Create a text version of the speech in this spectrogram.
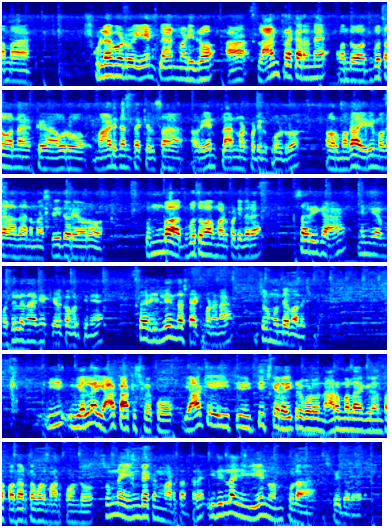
ನಮ್ಮ ಕುಳ್ಳೇಗೌಡರು ಏನ್ ಪ್ಲಾನ್ ಮಾಡಿದ್ರು, ಆ ಪ್ಲಾನ್ ಪ್ರಕಾರನೇ ಒಂದು ಅದ್ಭುತವನ್ನ ಅವರು ಮಾಡಿದಂತ ಕೆಲಸ ಅವ್ರು ಏನ್ ಪ್ಲಾನ್ ಮಾಡ್ಕೊಟ್ಟಿರ್ಕೊಡ್ರು ಅವ್ರ ಮಗ ಹಿರಿ ಮಗನಾದ ನಮ್ಮ ಶ್ರೀಧರಿ ಅವರು ತುಂಬಾ ಅದ್ಭುತವಾಗಿ ಮಾಡ್ಕೊಟ್ಟಿದ್ದಾರೆ. ಸರ್ ಈಗ ನಿಮ್ಗೆ ಮೊದಲನೇದಾಗಿ ಕೇಳ್ಕೊ ಬರ್ತೀನಿ. ಸರ್ ಇಲ್ಲಿಂದ ಸ್ಟಾರ್ಟ್ ಮಾಡೋಣ. ಚೂರು ಮುಂದೆ ಬಾ ಲಕ್ಷ್ಮಿ ಈ ಇವೆಲ್ಲ ಯಾಕೆ ಹಾಕಿಸ್ಬೇಕು? ಯಾಕೆ ಇತ್ತೀ- ಇತ್ತೀಚೆಗೆ ರೈತರುಗಳು ನಾರ್ಮಲ್ ಆಗಿರೋಂಥ ಪದಾರ್ಥಗಳು ಮಾಡಿಕೊಂಡು ಸುಮ್ಮನೆ ಹೆಂಗ್ ಬೇಕಂಗೆ ಮಾಡ್ತಾ ಇರ್ತಾರೆ? ಇದೆಲ್ಲ ಏನು ಅನುಕೂಲ ಶ್ರೀಧರ್ ಅವರು?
